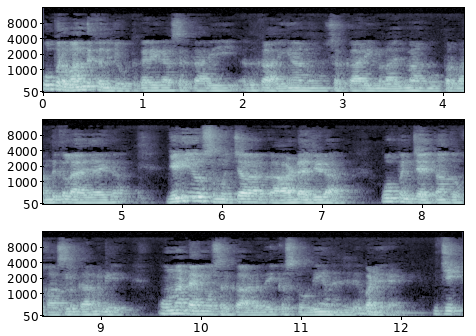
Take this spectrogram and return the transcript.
ਉਹ ਪ੍ਰਬੰਧਕ ਨਿਯੁਕਤ ਕਰੇਗਾ ਸਰਕਾਰੀ ਅਧਿਕਾਰੀਆਂ ਨੂੰ ਸਰਕਾਰੀ ਮੁਲਾਜ਼ਮਾਂ ਨੂੰ ਪ੍ਰਬੰਧਕ ਲਾਇਆ ਜਾਏਗਾ। ਜਿਹੜੀ ਉਹ ਸਮੁੱਚਾ ਰਿਕਾਰਡ ਹੈ ਜਿਹੜਾ ਉਹ ਪੰਚਾਇਤਾਂ ਤੋਂ ਹਾਸਲ ਕਰਨਗੇ। ਉਹਨਾਂ ਟਾਈਮ ਉਹ ਸਰਕਾਰ ਦੇ ਕਸਟੋਡੀਅਨ ਹੈ ਜਿਹੜੇ ਬਣੇ ਰਹਿਣਗੇ। ਜੀ।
